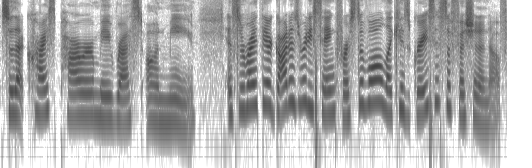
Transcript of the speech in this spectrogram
so that Christ's power may rest on me. And so, right there, God is already saying, first of all, like His grace is sufficient enough.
